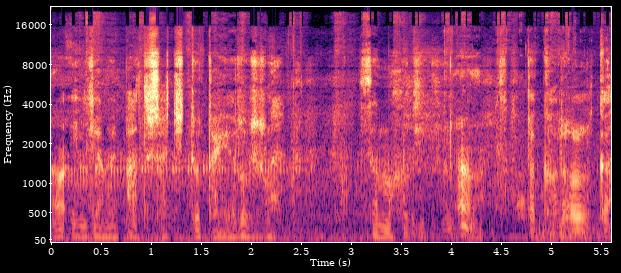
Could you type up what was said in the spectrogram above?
No idziemy patrzeć tutaj różne samochodziki. A, ta korolka.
